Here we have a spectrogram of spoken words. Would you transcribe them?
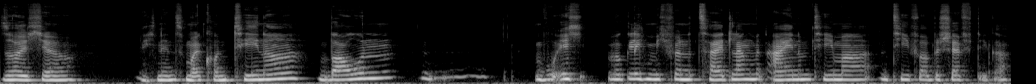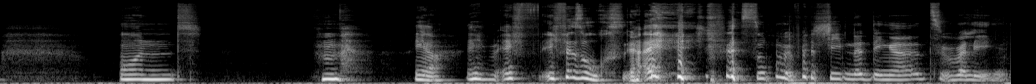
solche ich nenne es mal Container bauen, wo ich wirklich mich für eine Zeit lang mit einem Thema tiefer beschäftige. Und hm, ja, ich, ich, ich versuche es. Ja. Ich versuche mir verschiedene Dinge zu überlegen.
